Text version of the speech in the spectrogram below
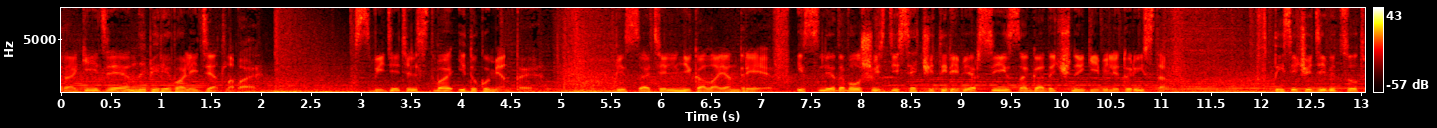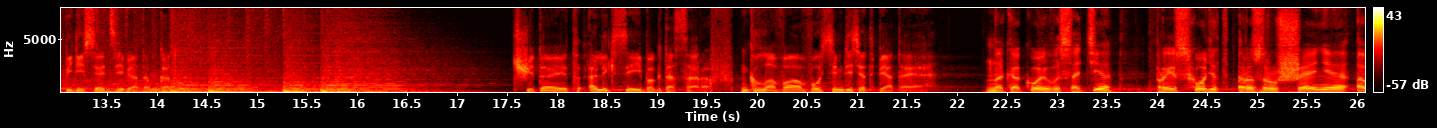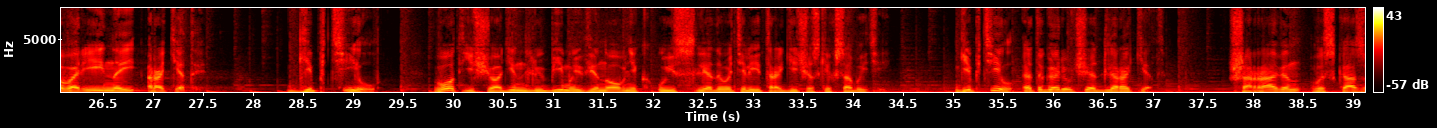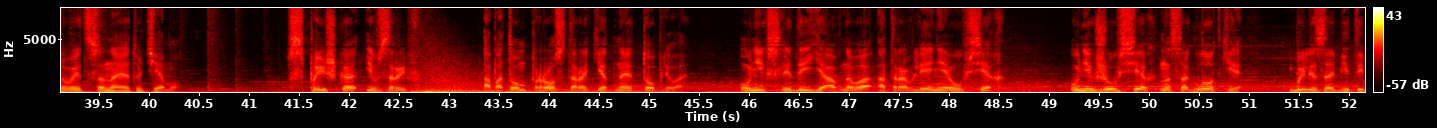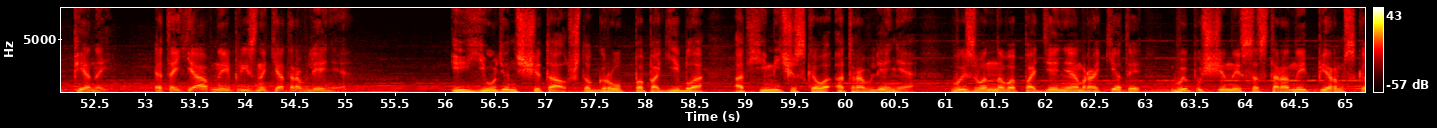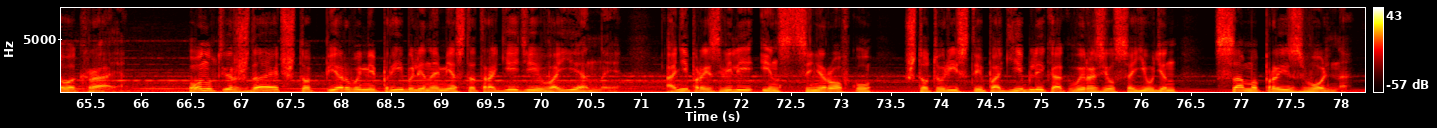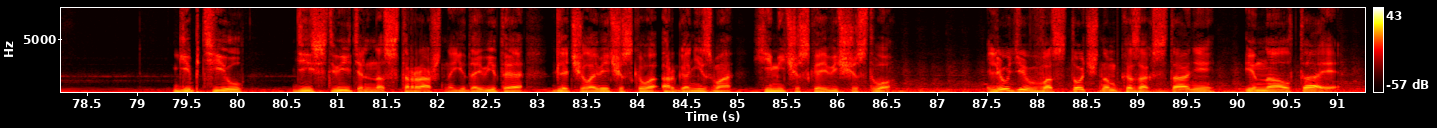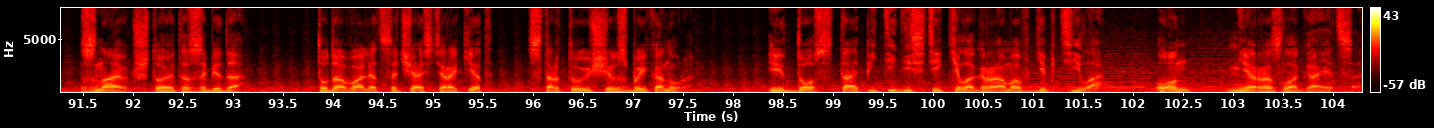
Трагедия на перевале Дятлова. Свидетельства и документы. Писатель Николай Андреев исследовал 64 версии загадочной гибели туристов в 1959 году. Читает Алексей Богдасаров. Глава 85. На какой высоте происходит разрушение аварийной ракеты? Гиптил – вот еще один любимый виновник у исследователей трагических событий. Гептил – это горючее для ракет. Шаравин высказывается на эту тему. Вспышка и взрыв, а потом просто ракетное топливо. У них следы явного отравления у всех. У них же у всех носоглотки были забиты пеной. Это явные признаки отравления – и Юдин считал, что группа погибла от химического отравления, вызванного падением ракеты, выпущенной со стороны Пермского края. Он утверждает, что первыми прибыли на место трагедии военные. Они произвели инсценировку, что туристы погибли, как выразился Юдин, самопроизвольно. Гептил – действительно страшно ядовитое для человеческого организма химическое вещество. Люди в Восточном Казахстане и на Алтае знают, что это за беда. Туда валятся части ракет, стартующих с Байконура. И до 150 килограммов гептила. Он не разлагается.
